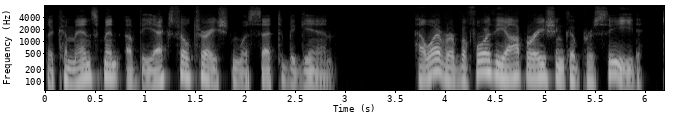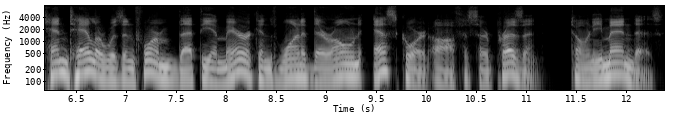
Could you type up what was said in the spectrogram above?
the commencement of the exfiltration was set to begin. However, before the operation could proceed, Ken Taylor was informed that the Americans wanted their own escort officer present, Tony Mendez,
